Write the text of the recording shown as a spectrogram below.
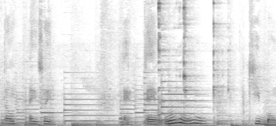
Então, é isso aí. É, é. Uh, uh. Que bom.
